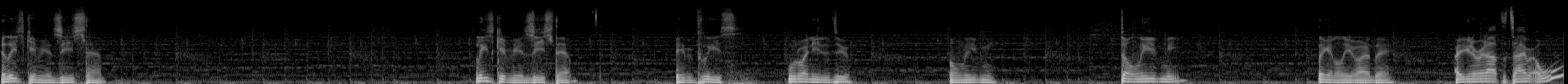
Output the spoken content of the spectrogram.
At least give me a Z stamp. Please give me a Z stamp. Baby, please. What do I need to do? Don't leave me. Don't leave me. They're gonna leave, aren't they? Are you gonna run out the timer? Ooh!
